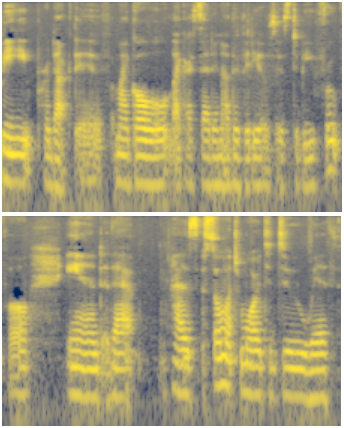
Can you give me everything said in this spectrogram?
be productive. My goal, like I said in other videos, is to be fruitful and that has so much more to do with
